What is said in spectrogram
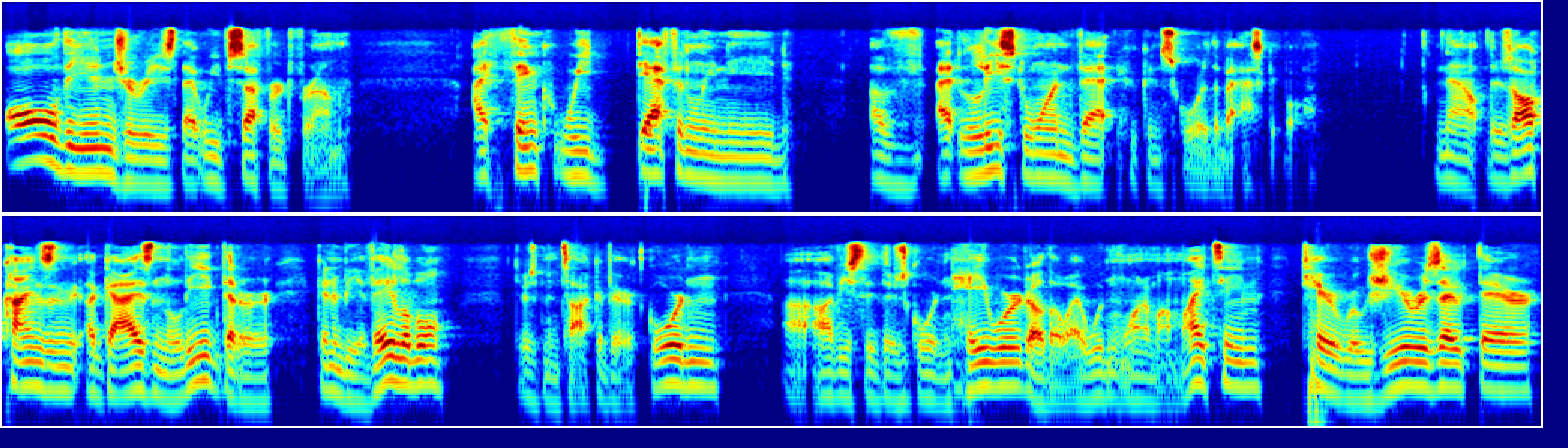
all the injuries that we've suffered from, I think we definitely need of at least one vet who can score the basketball. Now, there's all kinds of guys in the league that are going to be available. There's been talk of Eric Gordon. Uh, obviously, there's Gordon Hayward, although I wouldn't want him on my team. Terry Rozier is out there.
